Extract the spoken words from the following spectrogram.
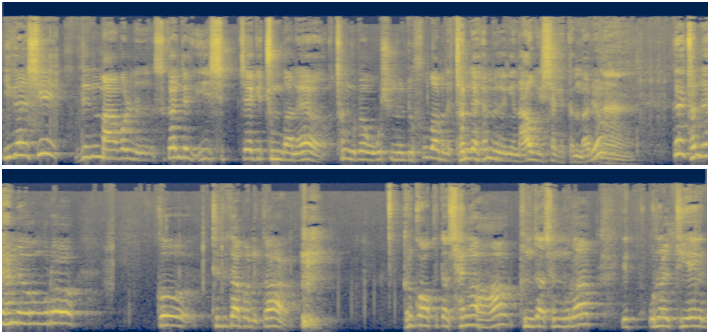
이것이 린 마골리스가 이제 20세기 중반에 1950년대 후반에 전자현명이 나오기 시작했단 말이에요. 네. 그 전자현명으로 그 들이다 보니까 그리고 그때 생화학, 분자 생물학, 이 오늘 뒤에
